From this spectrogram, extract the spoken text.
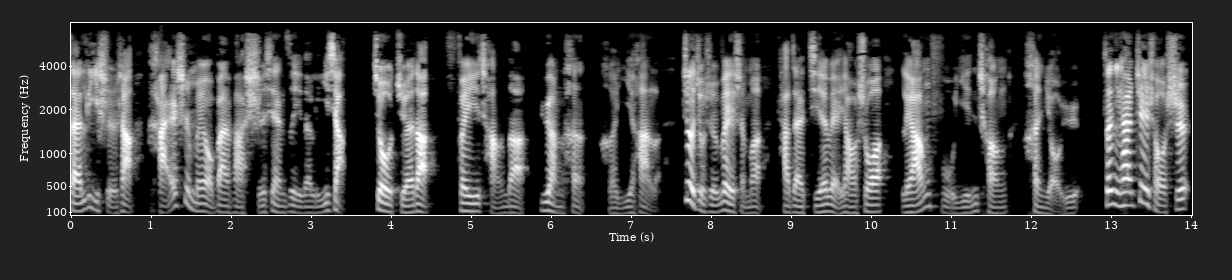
在历史上还是没有办法实现自己的理想，就觉得非常的怨恨和遗憾了。这就是为什么他在结尾要说“梁甫吟成恨有余”。所以你看这首诗，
